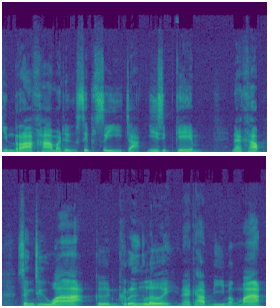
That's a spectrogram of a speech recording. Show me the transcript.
กินราคามาถึง 14 จาก 20 เกมนะครับ ซึ่งถือว่าเกินครึ่งเลยนะครับ ดีมาก ๆ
